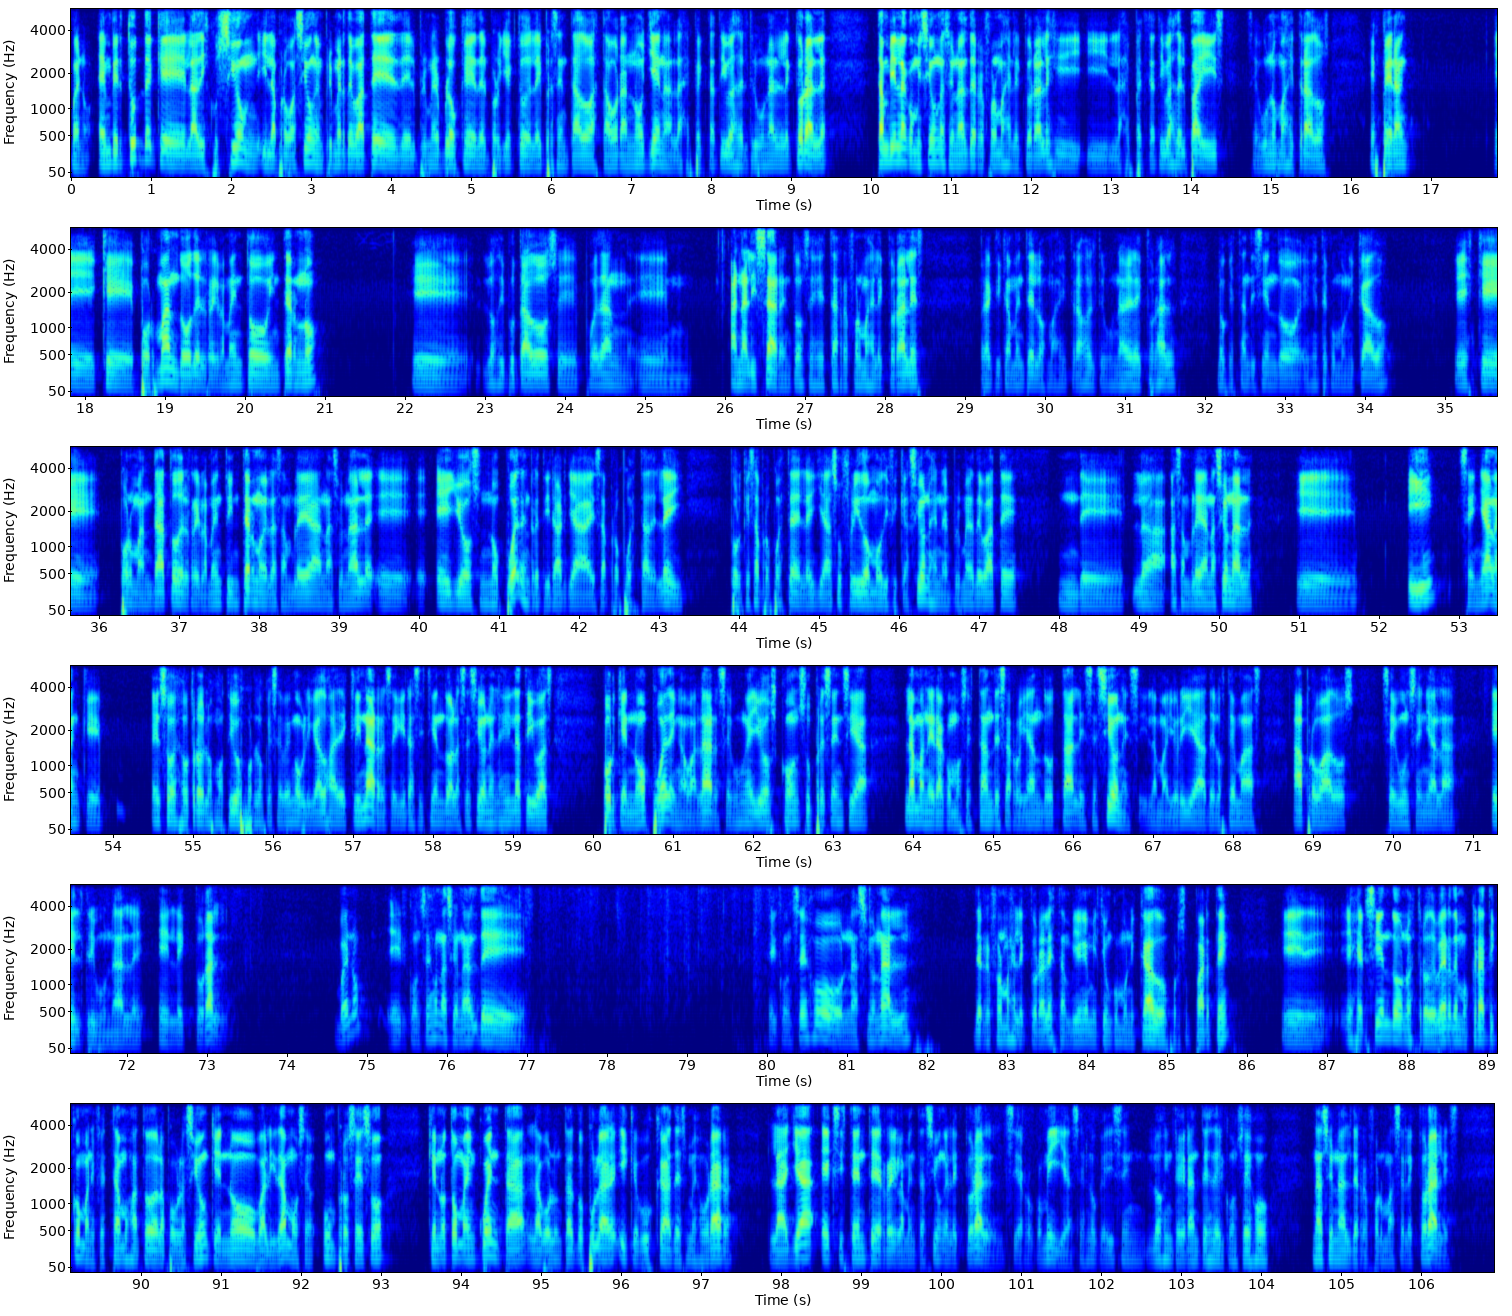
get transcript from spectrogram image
Bueno, en virtud de que la discusión y la aprobación en primer debate del primer bloque del proyecto de ley presentado hasta ahora no llena las expectativas del Tribunal Electoral, también la Comisión Nacional de Reformas Electorales y, las expectativas del país, según los magistrados, esperan eh, que por mando del reglamento interno eh, los diputados eh, puedan analizar entonces estas reformas electorales. Prácticamente los magistrados del Tribunal Electoral lo que están diciendo en este comunicado es que por mandato del reglamento interno de la Asamblea Nacional, eh, eh, ellos no pueden retirar ya esa propuesta de ley, porque esa propuesta de ley ya ha sufrido modificaciones en el primer debate de la Asamblea Nacional eh, y señalan que eso es otro de los motivos por los que se ven obligados a declinar seguir asistiendo a las sesiones legislativas, porque no pueden avalar, según ellos, con su presencia la manera como se están desarrollando tales sesiones y la mayoría de los temas aprobados según señala el Tribunal Electoral. Bueno, el Consejo Nacional de el Consejo Nacional de Reformas Electorales también emitió un comunicado por su parte. Eh, ejerciendo nuestro deber democrático, manifestamos a toda la población que no validamos un proceso que no toma en cuenta la voluntad popular y que busca desmejorar la ya existente reglamentación electoral, cierro comillas, es lo que dicen los integrantes del Consejo Nacional de Reformas Electorales.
